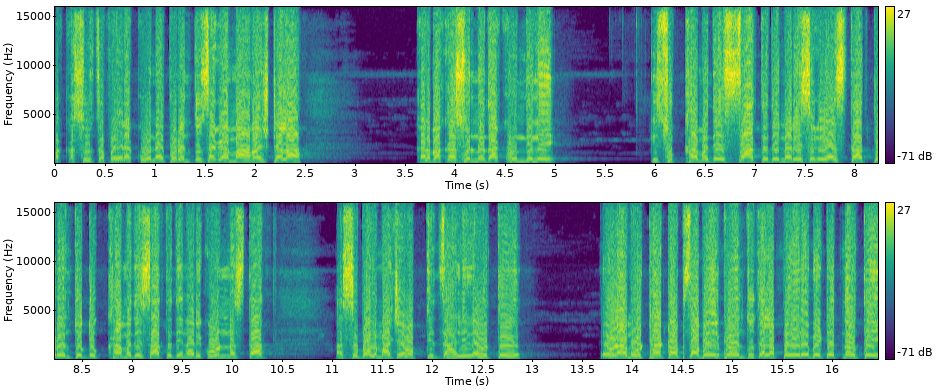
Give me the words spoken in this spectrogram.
बकासूरचा पैरा कोण आहे? परंतु सगळ्या महाराष्ट्राला काल बकासूरनं दाखवून दिले की सुखामध्ये साथ देणारे सगळे असतात परंतु दुःखामध्ये साथ देणारे कोण नसतात? असं बलमाच्या बाबतीत झालेलं होतं. एवढा मोठा टॉपचा बैल परंतु त्याला पैरे भेटत नव्हते.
